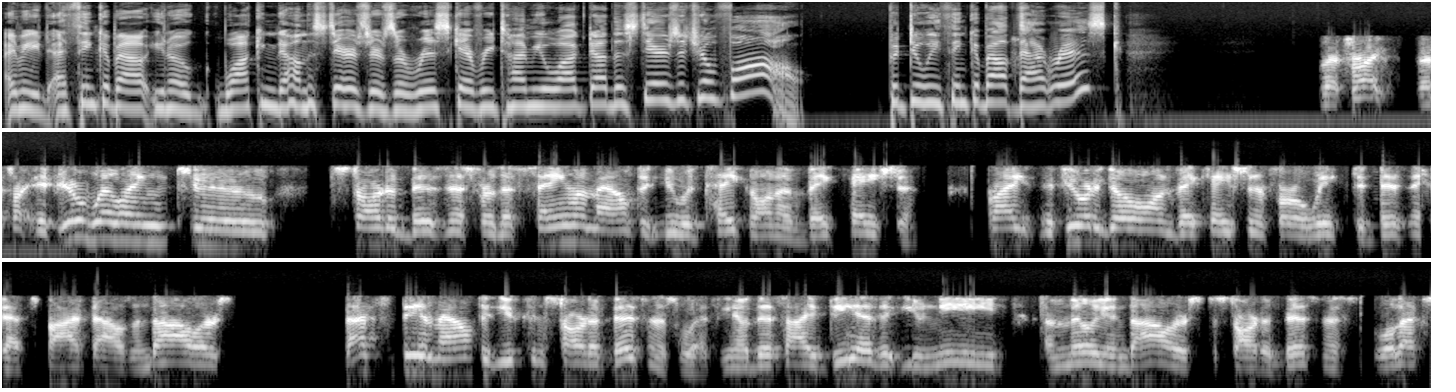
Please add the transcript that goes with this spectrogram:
I mean, I think about you know walking down the stairs. There's a risk every time you walk down the stairs that you'll fall. But do we think about that risk? That's right. That's right. If you're willing to start a business for the same amount that you would take on a vacation, right? If you were to go on vacation for a week to Disney, that's five thousand dollars. That's the amount that you can start a business with. You know, this idea that you need a million dollars to start a business, well, that's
